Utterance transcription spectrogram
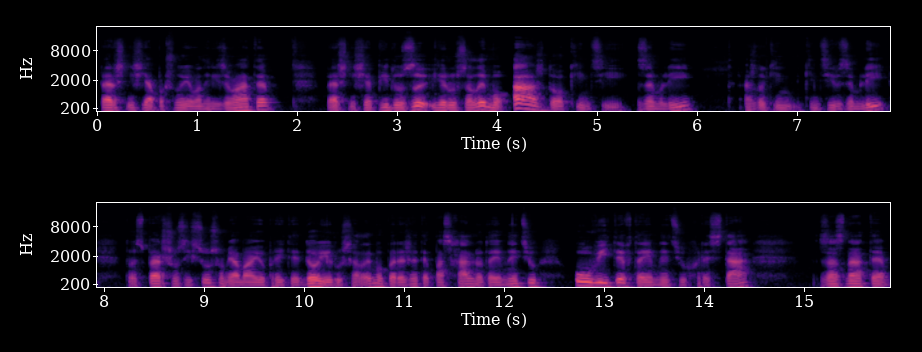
Перш ніж я почну євангелізувати, перш ніж я піду з Єрусалиму аж до кінці землі, аж до кінців землі, то спершу з Ісусом я маю прийти до Єрусалиму, пережити пасхальну таємницю, увійти в таємницю Христа, зазнати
